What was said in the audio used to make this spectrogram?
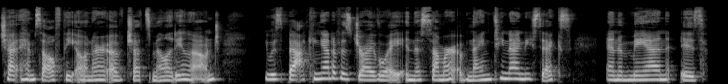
Chet himself, the owner of Chet's Melody Lounge, he was backing out of his driveway in the summer of 1996 and a man is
